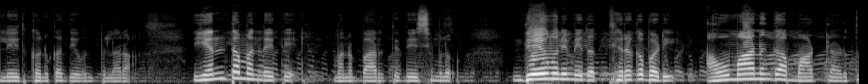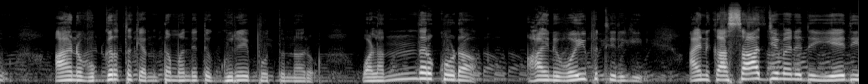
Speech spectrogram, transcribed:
లేదు కనుక దేవుని పిల్లరా ఎంతమంది అయితే మన భారతదేశంలో దేవుని మీద తిరగబడి అవమానంగా మాట్లాడుతూ ఆయన ఉగ్రతకు ఎంతమంది అయితే గురైపోతున్నారో వాళ్ళందరూ కూడా ఆయన వైపు తిరిగి ఆయనకు అసాధ్యమైనది ఏది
